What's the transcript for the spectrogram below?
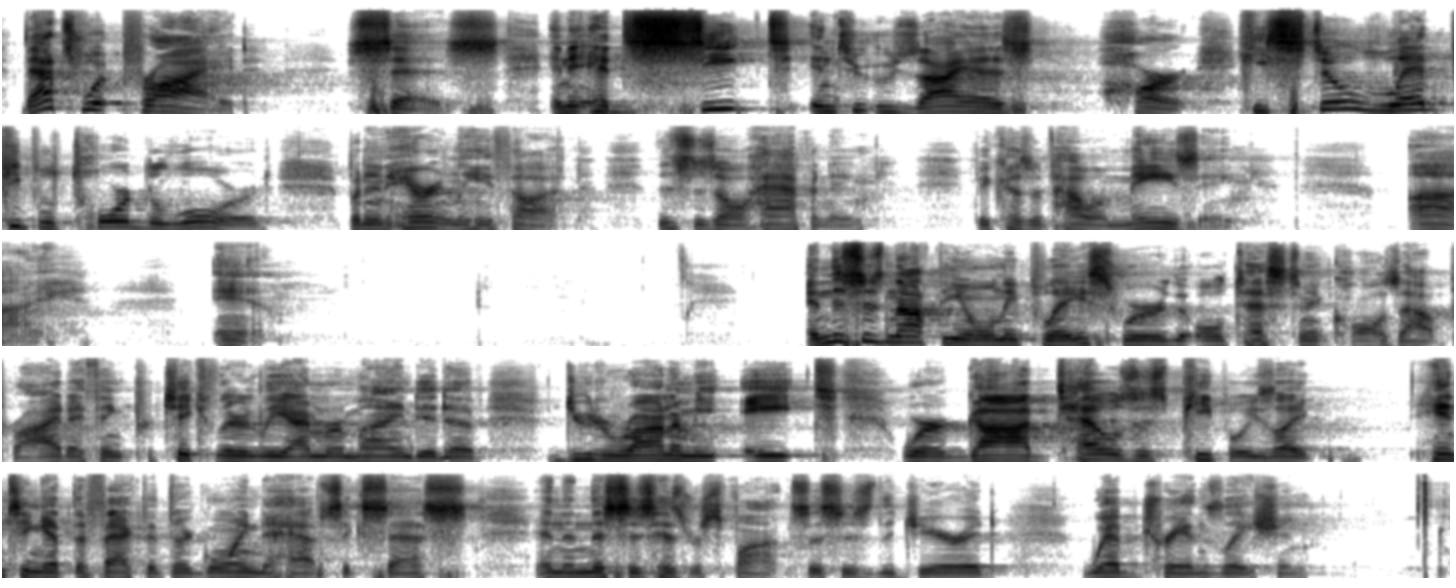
That's what pride says. And it had seeped into Uzziah's heart. He still led people toward the Lord, but inherently he thought, this is all happening because of how amazing I am. And this is not the only place where the Old Testament calls out pride. I think, particularly, I'm reminded of Deuteronomy 8, where God tells his people, he's like hinting at the fact that they're going to have success. And then this is his response. This is the Jared Webb translation.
